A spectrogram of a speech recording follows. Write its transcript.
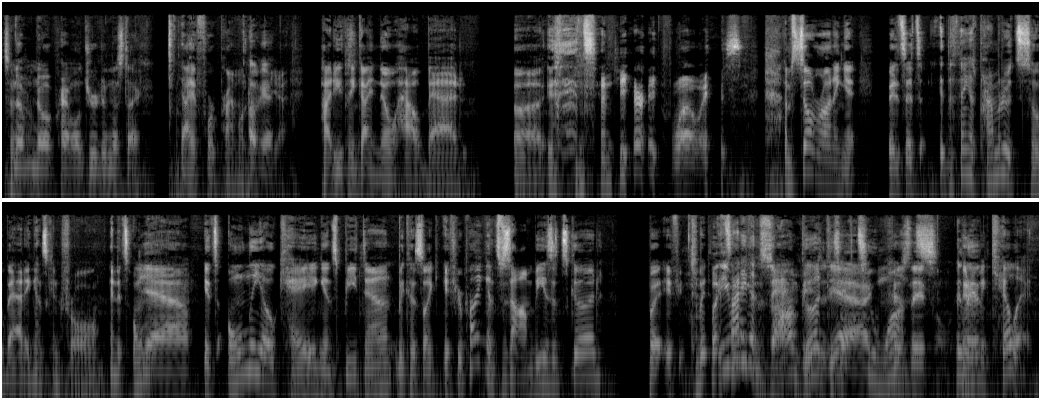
So No, no primal druid in this deck. I have four primal. Druid, Okay. Yeah. How do you think I know how bad uh, incendiary flow is? I'm still running it, but it's it's the thing is primal druid's so bad against control, and it's only Yeah. it's only okay against beatdown because like if you're playing against zombies, it's good. But if but, But it's even not even against that zombies, good because they have yeah, two ones. they- They, they- don't even kill it.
